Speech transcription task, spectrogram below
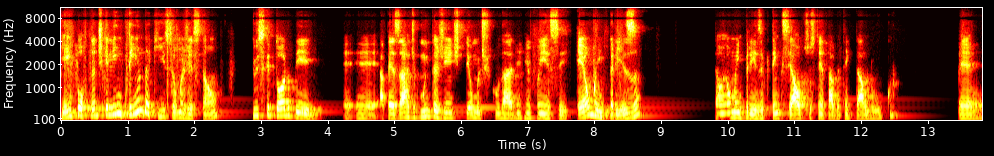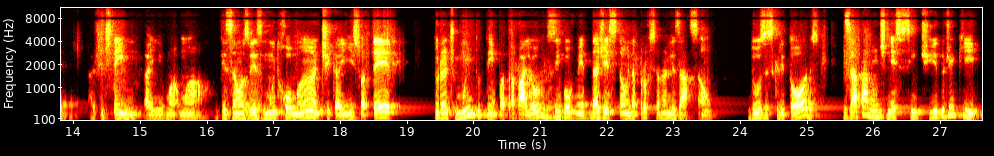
E é importante que ele entenda que isso é uma gestão, que o escritório dele, é, é, apesar de muita gente ter uma dificuldade em reconhecer, é uma empresa. Então, é uma empresa que tem que ser autossustentável, tem que dar lucro. É, a gente tem aí uma, uma visão, às vezes, muito romântica, e isso até durante muito tempo atrapalhou no desenvolvimento da gestão e na profissionalização dos escritórios, exatamente nesse sentido de que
